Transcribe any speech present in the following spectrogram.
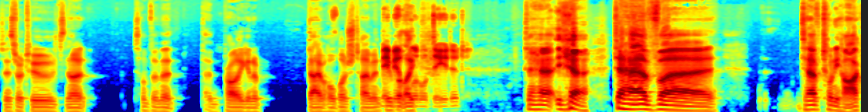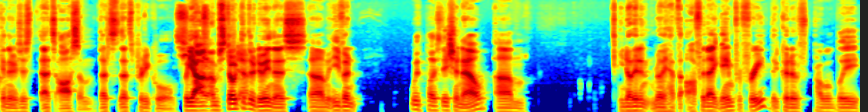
Saints Row 2, it's not something that I'm probably gonna dive a whole bunch of time into. Maybe but a like, little dated. To have yeah, to have uh to have Tony Hawk in there is just that's awesome. That's that's pretty cool. But yeah, I'm stoked yeah. that they're doing this. Um, even with PlayStation Now, um, you know, they didn't really have to offer that game for free. They could have probably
